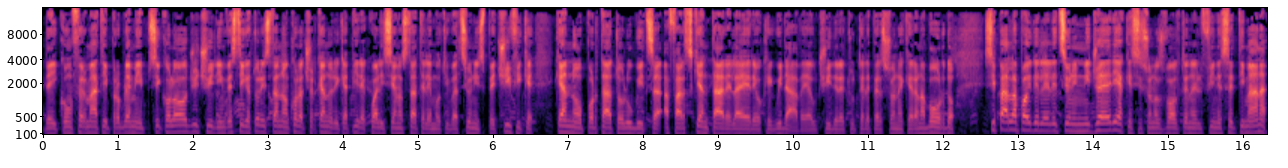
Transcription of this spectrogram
dei confermati problemi psicologici, gli investigatori stanno ancora cercando di capire quali siano state le motivazioni specifiche che hanno portato Lubitz a far schiantare l'aereo che guidava e a uccidere tutte le persone che erano a bordo. Si parla poi delle elezioni in Nigeria che si sono svolte nel fine settimana.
